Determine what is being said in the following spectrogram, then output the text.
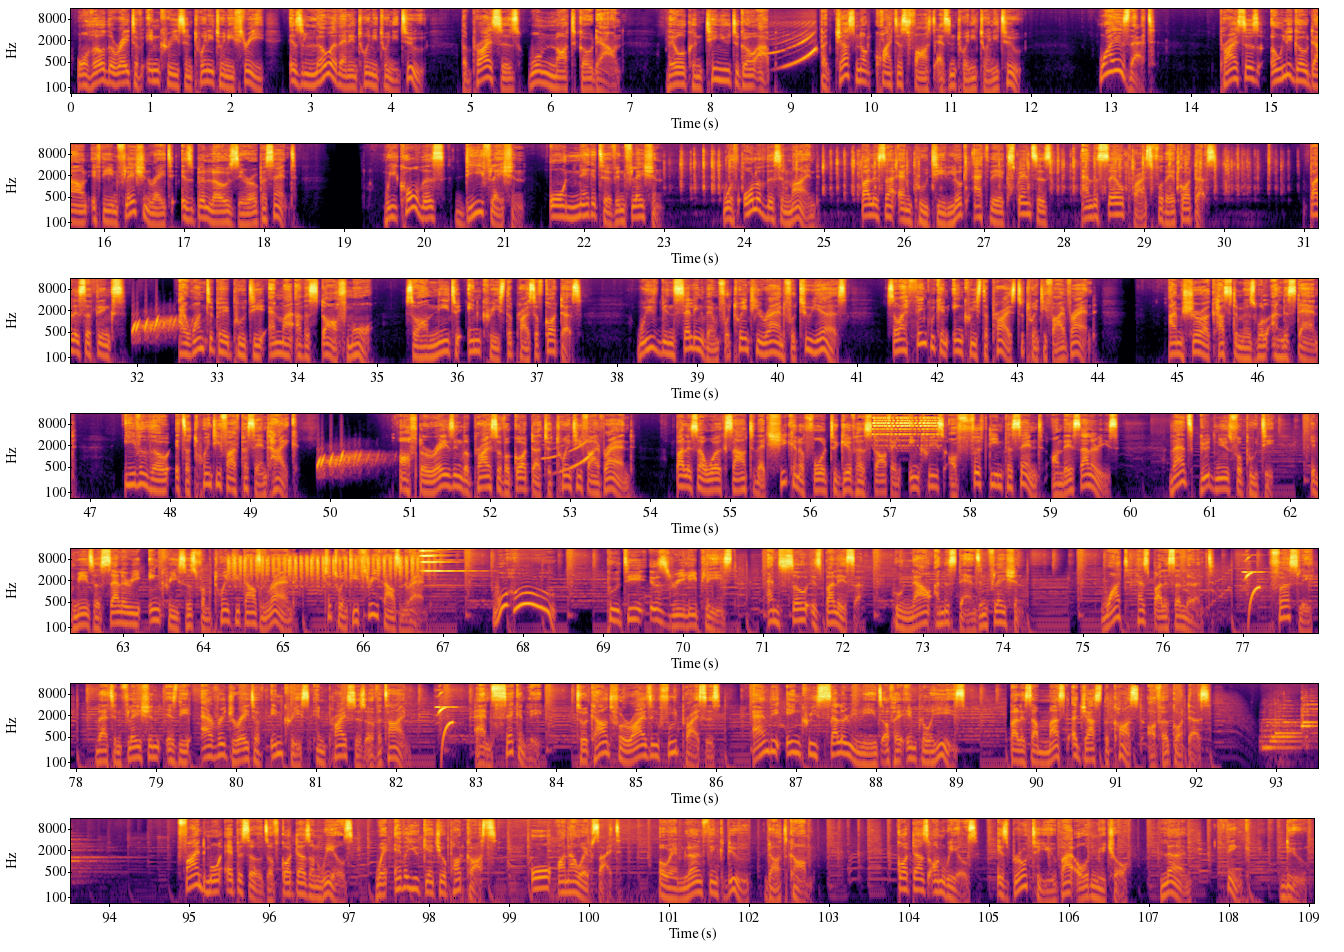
Although the rate of increase in 2023 is lower than in 2022, the prices will not go down. They will continue to go up, but just not quite as fast as in 2022. Why is that? Prices only go down if the inflation rate is below 0%. We call this deflation or negative inflation. With all of this in mind, Palesa and Phuti look at their expenses and the sale price for their kotas. Palesa thinks, I want to pay Phuti and my other staff more, so I'll need to increase the price of kotas. We've been selling them for 20 Rand for two years, so I think we can increase the price to 25 Rand. I'm sure our customers will understand, even though it's a 25% hike. After raising the price of a kota to 25 Rand, Palesa works out that she can afford to give her staff an increase of 15% on their salaries. That's good news for Phuti. It means her salary increases from 20,000 Rand to 23,000 Rand. Woohoo! Phuti is really pleased and so is Palesa, who now understands inflation. What has Palesa learnt? Firstly, that inflation is the average rate of increase in prices over time. And secondly, to account for rising food prices and the increased salary needs of her employees, Palesa must adjust the cost of her kotas. Find more episodes of Kotas on Wheels wherever you get your podcasts or on our website omlearnthinkdo.com. Kotas on Wheels is brought to you by Old Mutual. Learn, think, do.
